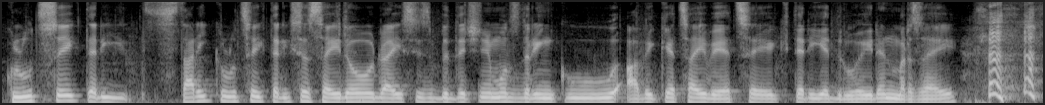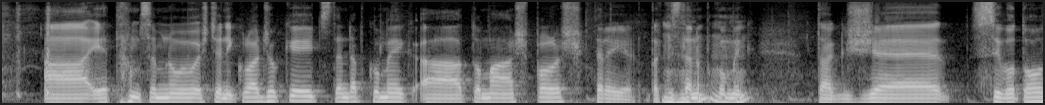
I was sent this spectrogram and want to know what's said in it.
kluci, který, starý kluci, který se sejdou, dají si zbytečně moc drinků a vykecají věci, který je druhý den mrzej. A je tam se mnou ještě Nikola Jokic, stand-up komik a Tomáš Plš, který je taky stand-up mm-hmm. komik. Takže si od toho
